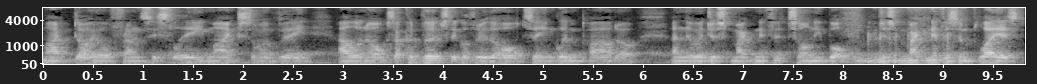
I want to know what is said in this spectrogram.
Mike Doyle, Francis Lee, Mike Summerbee, Alan Oakes. I could virtually go through the whole team, Glyn Pardoe, and they were just magnificent. Tony Book, just magnificent players.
